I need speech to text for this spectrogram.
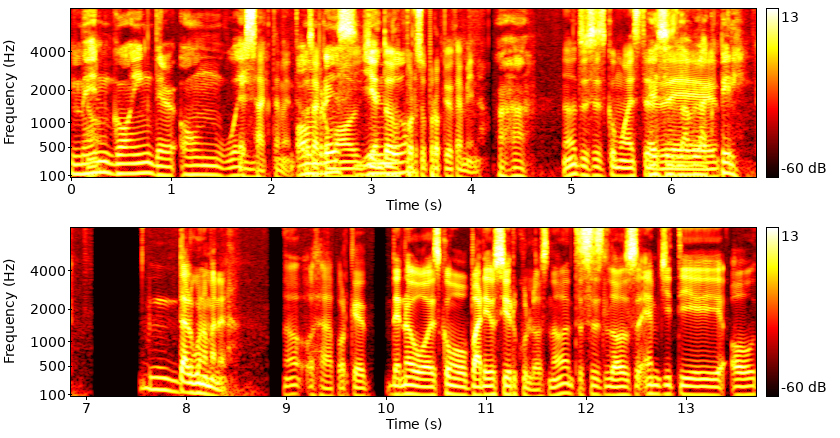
Men going their own way. Exactamente. O sea, Hombres como yendo yendo- por su propio camino, Ajá. ¿no? Entonces, es como este Esa es la de- Black Pill. Mm, De alguna manera, ¿no? O sea, porque de nuevo es como varios círculos, ¿no? Entonces los MGTOW,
